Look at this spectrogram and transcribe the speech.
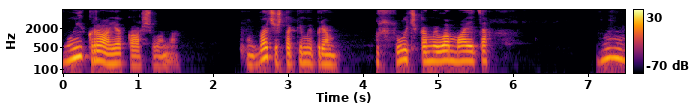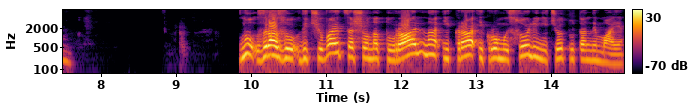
ну ікра, яка ж вона. От Бачиш, такими прям кусочками ламається. М. Ну, зразу відчувається, що натуральна ікра, і кроме солі нічого тут немає.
